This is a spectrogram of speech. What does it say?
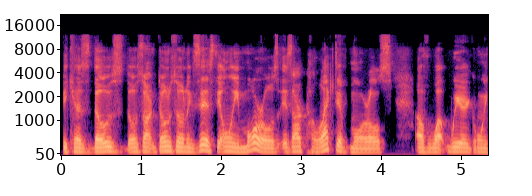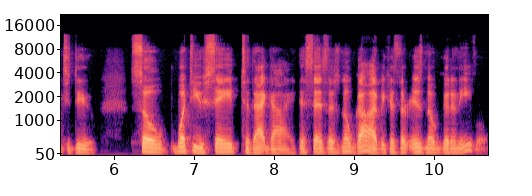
because those those aren't those don't exist. The only morals is our collective morals of what we're going to do. So what do you say to that guy that says there's no God because there is no good and evil?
